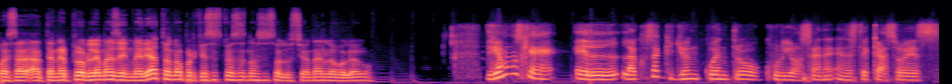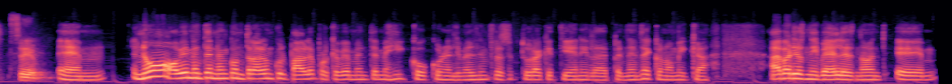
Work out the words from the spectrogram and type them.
pues a, tener problemas de inmediato, ¿no? Porque esas cosas no se solucionan luego, luego. Digamos que la cosa que yo encuentro curiosa en, este caso es... Sí. Em, no, obviamente no encontraron culpable porque obviamente México con el nivel de infraestructura que tiene y la dependencia económica, hay varios niveles, ¿no? Em,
